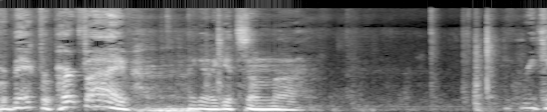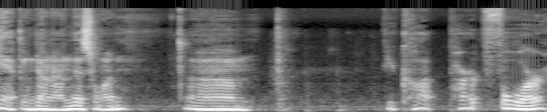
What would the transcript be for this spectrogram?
we're back for part five. I gotta get some uh, recapping done on this one. Um, if you caught part four,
